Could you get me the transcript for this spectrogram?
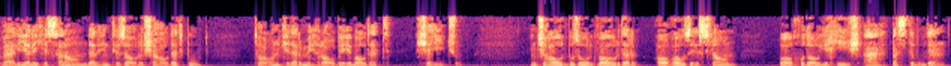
و علی علیه السلام در انتظار شهادت بود تا آنکه در محراب عبادت شهید شد. این چهار بزرگوار در آغاز اسلام با خدای خیش عهد بسته بودند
